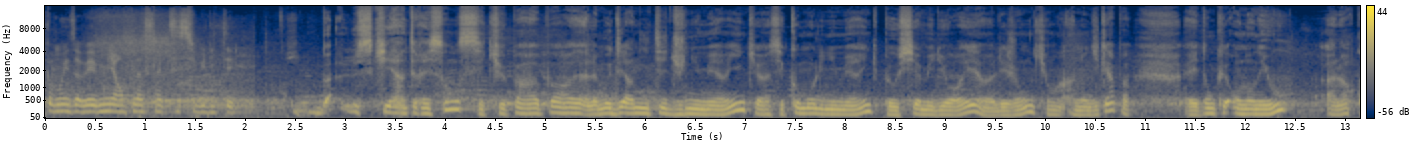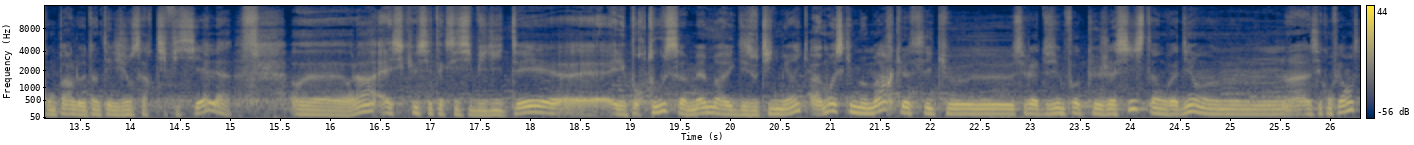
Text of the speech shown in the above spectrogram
comment ils avaient mis en place l'accessibilité. Bah, ce qui est intéressant, c'est que par rapport à la modernité du numérique, c'est comment le numérique peut aussi améliorer euh, les gens qui ont un handicap. Et donc, on en est où? Alors qu'on parle d'intelligence artificielle. Euh, voilà, est-ce que cette accessibilité, euh, elle est pour tous, même avec des outils numériques? Euh, Moi, ce qui me marque, c'est que c'est la deuxième fois que j'assiste, hein, on va dire, à ces conférences,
